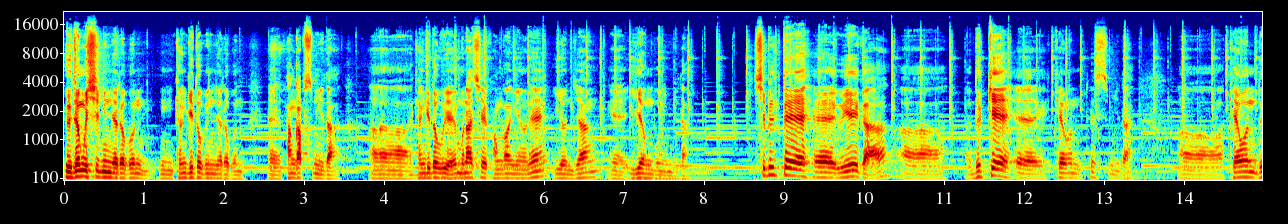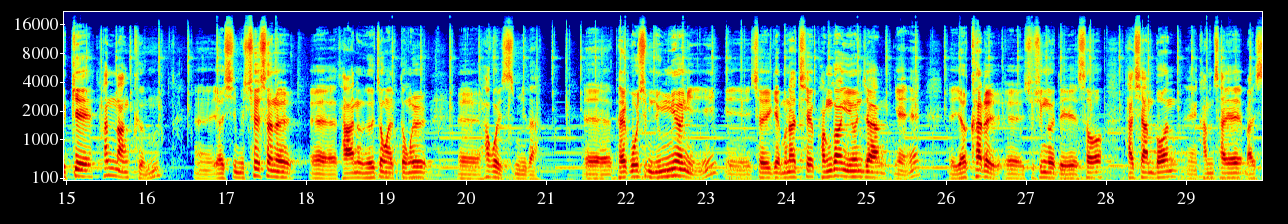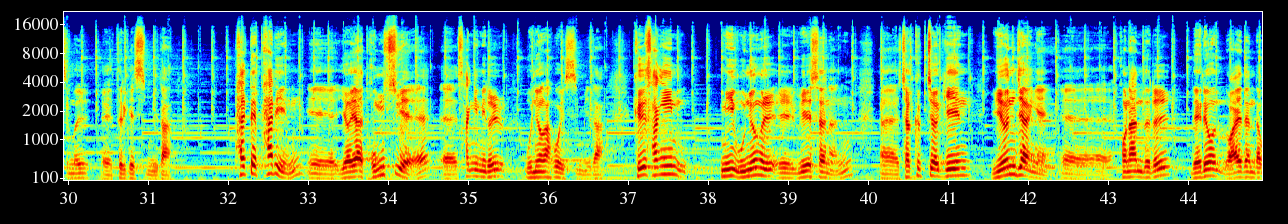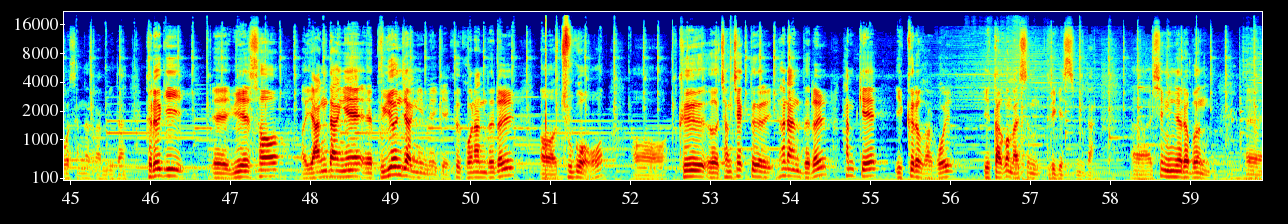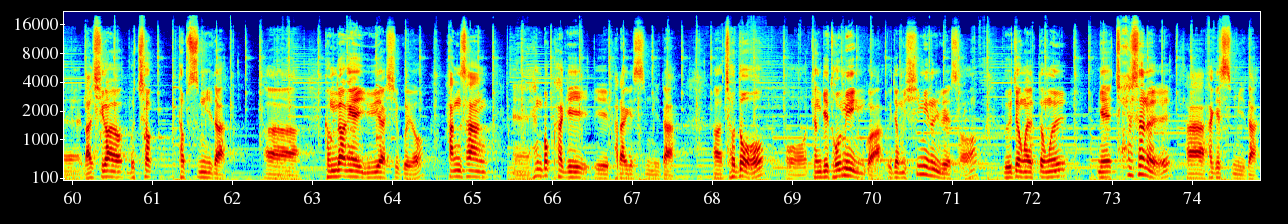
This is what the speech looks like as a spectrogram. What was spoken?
의정부 시민 여러분, 음, 경기도민 여러분 예, 반갑습니다. 어, 경기도의회 문화체육관광위원회 위원장 예, 이영봉입니다. 11대 의회가 어, 늦게 에, 개원했습니다. 어, 개원 늦게 한 만큼 에, 열심히 최선을 에, 다하는 의정 활동을 에, 하고 있습니다. 156명이 저에게 문화체육 관광위원장의 역할을 에, 주신 것에 대해서 다시 한번 에, 감사의 말씀을 에, 드리겠습니다. 8대 8인 여야 동수의 에, 상임위를 운영하고 있습니다. 그 상임위 운영을 위해서는 에, 적극적인 위원장의 에, 권한들을 내려놓아야 된다고 생각을 합니다. 그러기 에, 위해서 어, 양당의 부위원장님에게 그 권한들을 어, 주고 어, 그 어, 정책들 현안들을 함께 이끌어가고 있다고 말씀드리겠습니다. 어, 시민 여러분 에, 날씨가 무척 덥습니다. 아, 건강에 유의하시고요. 항상 에, 행복하기 예, 바라겠습니다. 아, 저도 어, 경기 도민과 의정 시민을 위해서 의정 활동을 에 최선을 다하겠습니다.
